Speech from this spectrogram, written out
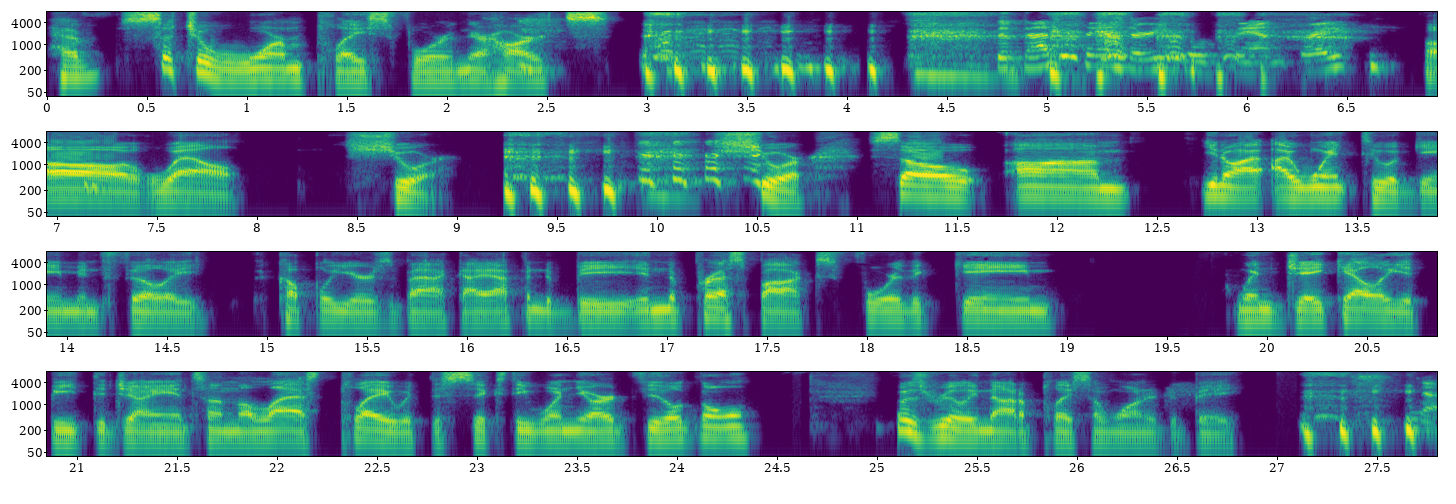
have such a warm place for in their hearts. the best fans are Eagles fans, right? Oh, well, sure. sure. So, um, you know, I, I, went to a game in Philly a couple years back. I happened to be in the press box for the game when Jake Elliott beat the Giants on the last play with the 61 yard field goal. It was really not a place I wanted to be. No,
